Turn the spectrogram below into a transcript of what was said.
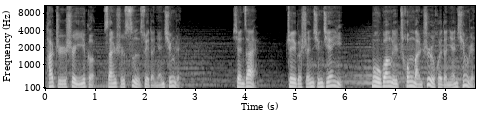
他只是一个三十四岁的年轻人。现在，这个神情坚毅、目光里充满智慧的年轻人。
